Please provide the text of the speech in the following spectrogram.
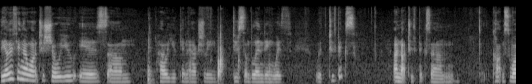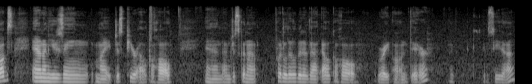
The other thing I want to show you is um, how you can actually do some blending with with toothpicks. I'm uh, not toothpicks, um, cotton swabs, and I'm using my just pure alcohol. And I'm just going to put a little bit of that alcohol right on there. You can see that.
